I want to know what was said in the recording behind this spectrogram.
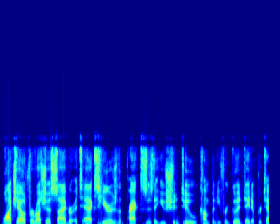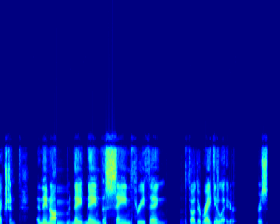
Watch out for Russia cyber attacks. Here's the practices that you should do, company, for good data protection. And they, nom- they named the same three things with other regulators.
